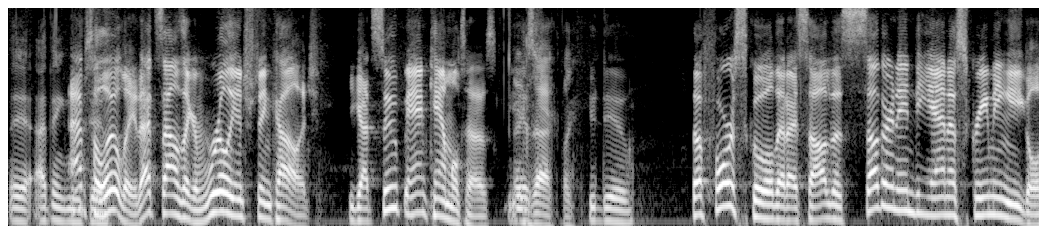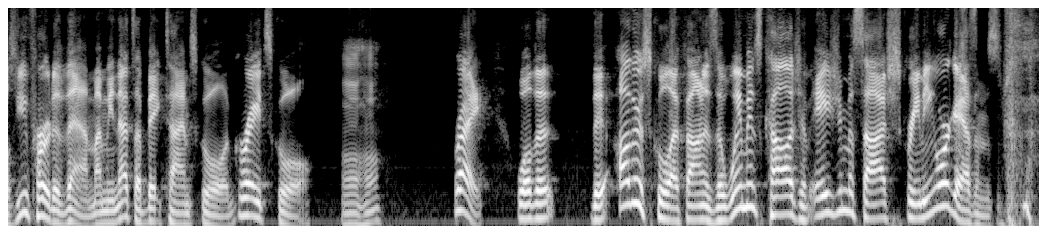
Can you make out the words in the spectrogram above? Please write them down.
Yeah, I think me too. Absolutely. That sounds like a really interesting college. You got soup and camel toes. Yes. Exactly. You do. The fourth school that I saw, the Southern Indiana Screaming Eagles. You've heard of them. I mean, that's a big time school, a great school. hmm Right. Well, the the other school I found is the Women's College of Asian Massage Screaming Orgasms.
